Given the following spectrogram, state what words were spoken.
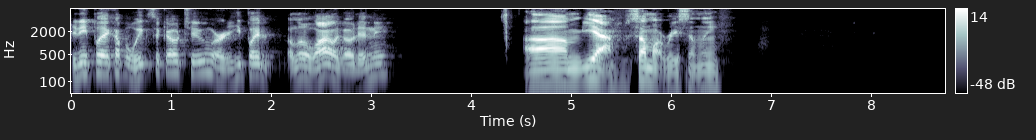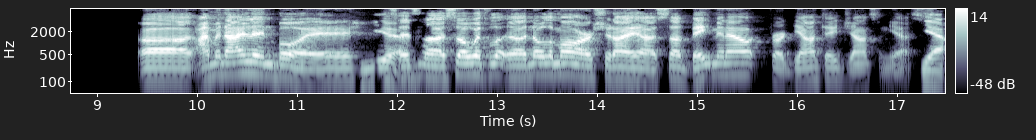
Didn't he play a couple weeks ago too? Or he played a little while ago, didn't he? Um, yeah, somewhat recently. Uh, I'm an island boy. Yeah. Says, uh, so with uh, no Lamar, should I uh, sub Bateman out for Diontae Johnson? Yes. Yeah.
